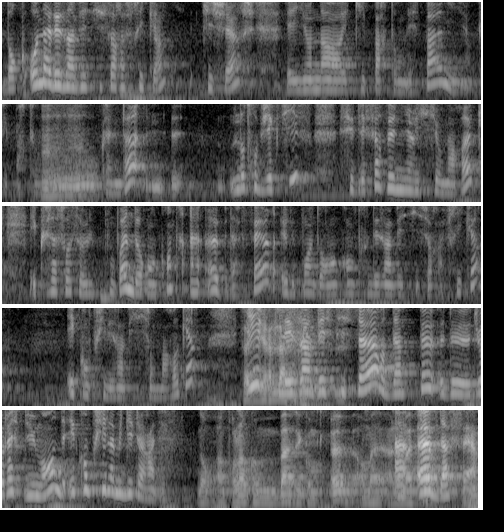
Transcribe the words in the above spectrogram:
Donc on a des investisseurs africains qui cherchent et il y en a qui partent en Espagne, qui partent au, mmh. Canada. Notre objectif, c'est de les faire venir ici au Maroc et que ça soit le point de rencontre, un hub d'affaires et le point de rencontre des investisseurs africains y compris des investisseurs marocains, et les investisseurs d'un peu du reste du monde, y compris la Méditerranée. Donc en prenant comme base et comme hub en, la un matière, hub d'affaires.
